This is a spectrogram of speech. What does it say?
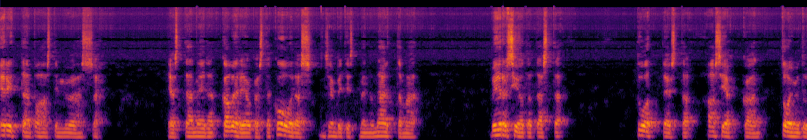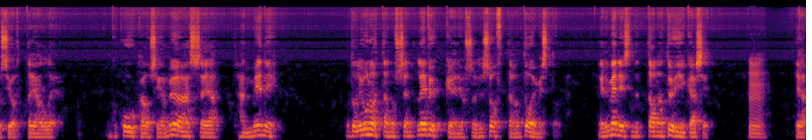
erittäin pahasti myöhässä. Ja tämä meidän kaveri, joka sitä koodas, niin sen piti mennä näyttämään versiota tästä tuotteesta asiakkaan toimitusjohtajalle kuukausia myöhässä ja hän meni, mutta oli unohtanut sen levykkeen, jossa se softa on toimistolla. Eli meni sinne tavallaan tyhjin käsi. Hmm. Ja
